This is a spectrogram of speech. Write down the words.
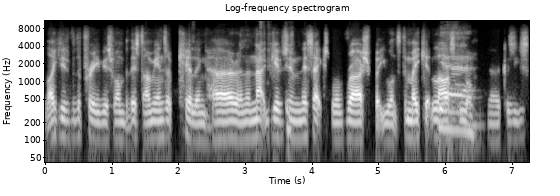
like he did with the previous one, but this time he ends up killing her, and then that gives him this extra rush. But he wants to make it last Yeah. longer because he's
